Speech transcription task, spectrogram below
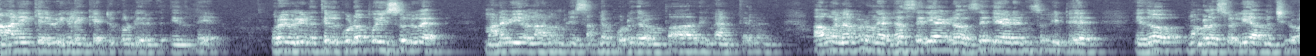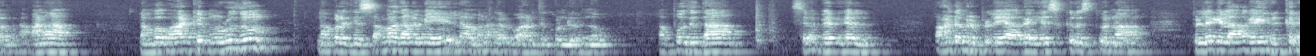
நானே கேள்விகளை கேட்டுக்கொண்டு இருக்கு இருந்தேன். உறவினிடத்தில் கூட போய் சொல்லுவேன் மனைவியோ நானும் இப்படி சண்டை போட்டுக்கிறோம்ப்பா அது என்னன்னு தெரியல. அவங்க என்ன பண்ணுவாங்க எல்லாம் சரியாயிடும் சரியாயிடும்னு சொல்லிட்டு ஏதோ நம்மளை சொல்லி அமைச்சிடுவாங்க. ஆனா நம்ம வாழ்க்கை முழுதும் நம்மளுக்கு சமாதானமே இல்லாமல் நாங்கள் வாழ்ந்து கொண்டிருந்தோம். அப்போது தான் சில பேர்கள் ஆண்டவர் பிள்ளையாக இயேசு கிறிஸ்து நான் பிள்ளைகளாக இருக்கிற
